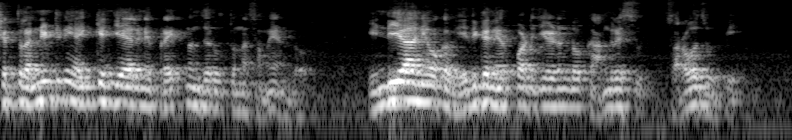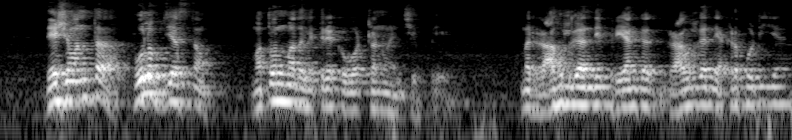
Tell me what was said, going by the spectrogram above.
శక్తులన్నింటినీ ఐక్యం చేయాలనే ప్రయత్నం జరుగుతున్న సమయంలో ఇండియా అనే ఒక వేదికను ఏర్పాటు చేయడంలో కాంగ్రెస్ చొరవ చూపి దేశమంతా పూలప్ చేస్తాం మతోన్మాద వ్యతిరేక ఓట్లను అని చెప్పి మరి రాహుల్ గాంధీ ప్రియాంక రాహుల్ గాంధీ ఎక్కడ పోటీ చేయాలి?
